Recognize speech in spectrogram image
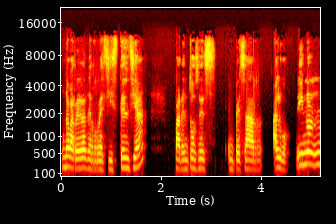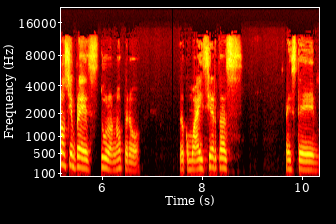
una barrera de resistencia para entonces empezar algo. Y no, no siempre es duro, ¿no? Pero, pero como hay ciertas, este,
